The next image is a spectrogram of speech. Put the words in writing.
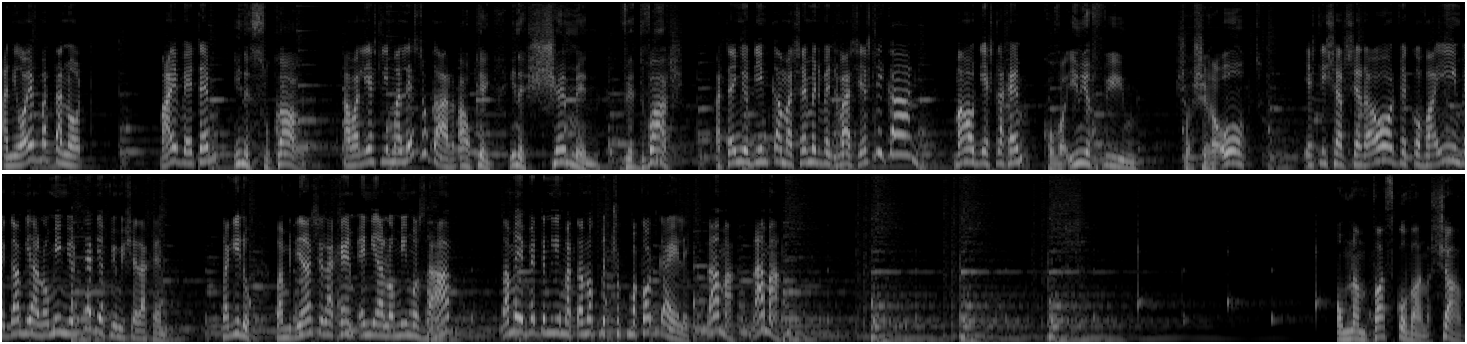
אני אוהב מתנות. מה הבאתם? הנה סוכר. אבל יש לי מלא סוכר. אה, אוקיי. הנה שמן ודבש. אתם יודעים כמה שמן ודבש יש לי כאן? מה עוד יש לכם? כובעים יפים, שרשראות. יש לי שרשראות וכובעים וגם יהלומים יותר יפים משלכם. תגידו, במדינה שלכם אין יהלומים או זהב? למה הבאתם לי מתנות מצ'וקמקות כאלה? למה? למה? אמנם וסקו ואנשיו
